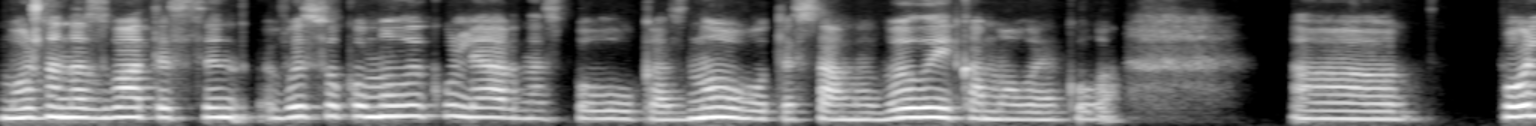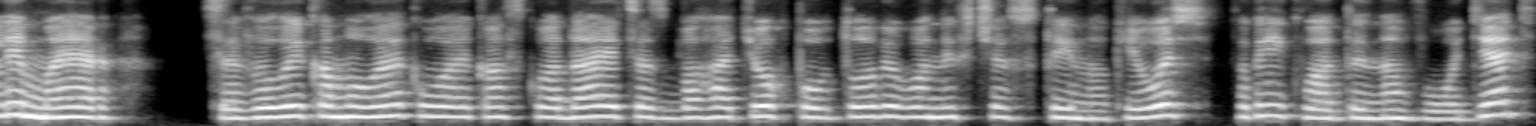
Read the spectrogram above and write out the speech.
Можна назвати син- високомолекулярна сполука, знову те саме, велика молекула. Полімер це велика молекула, яка складається з багатьох повторюваних частинок. І ось приклади наводять.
